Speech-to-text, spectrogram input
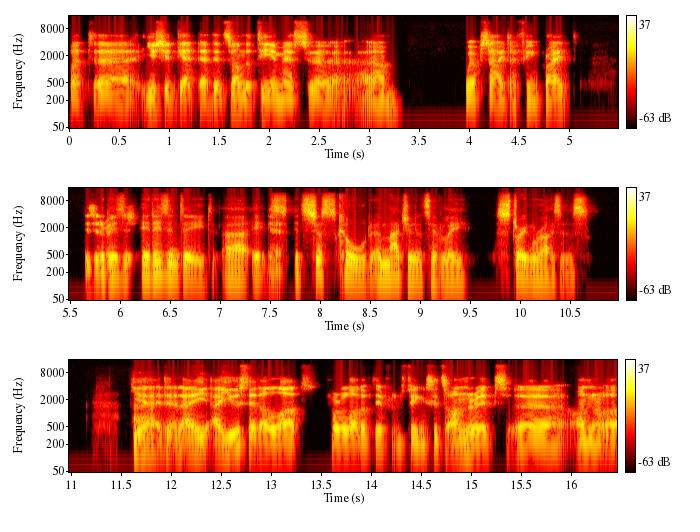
but uh, you should get that. It's on the tms uh, um, website i think right? Is it it is, it is indeed. Uh, it's yeah. it's just called imaginatively string risers. Yeah it, and I, I use that a lot for a lot of different things. It's under it under a,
